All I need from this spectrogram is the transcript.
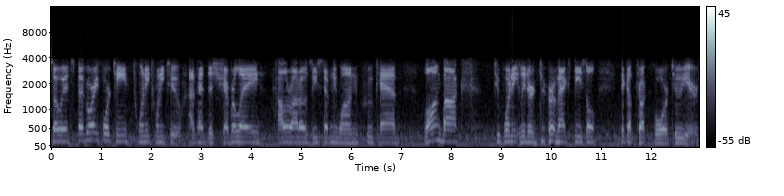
So it's February 14th, 2022. I've had this Chevrolet Colorado Z71 crew cab long box 2.8 liter Duramax diesel pickup truck for two years.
